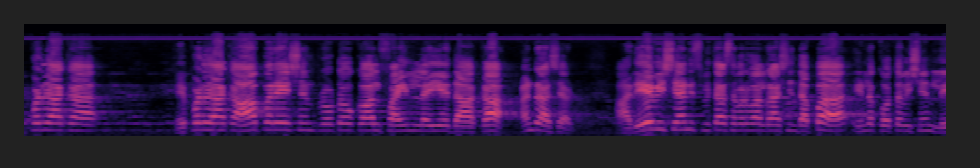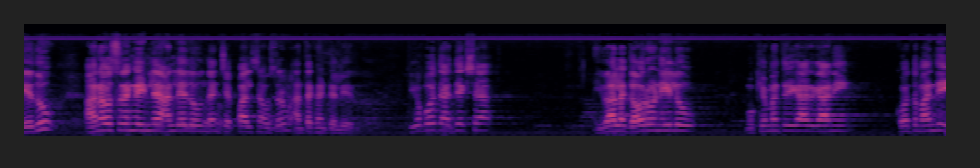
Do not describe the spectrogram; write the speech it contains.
ఎప్పటిదాకా ఎప్పటిదాకా ఆపరేషన్ ప్రోటోకాల్ ఫైనల్ అయ్యేదాకా అని రాశాడు. అదే విషయాన్ని స్మితా సబర్వాల్ రాసింది తప్ప ఇంట్లో కొత్త విషయం లేదు. అనవసరంగా ఇంట్లో అనలేదు ఉందని చెప్పాల్సిన అవసరం అంతకంటే లేదు. ఇకపోతే అధ్యక్ష ఇవాళ గౌరవనీయులు ముఖ్యమంత్రి గారు కానీ కొంతమంది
